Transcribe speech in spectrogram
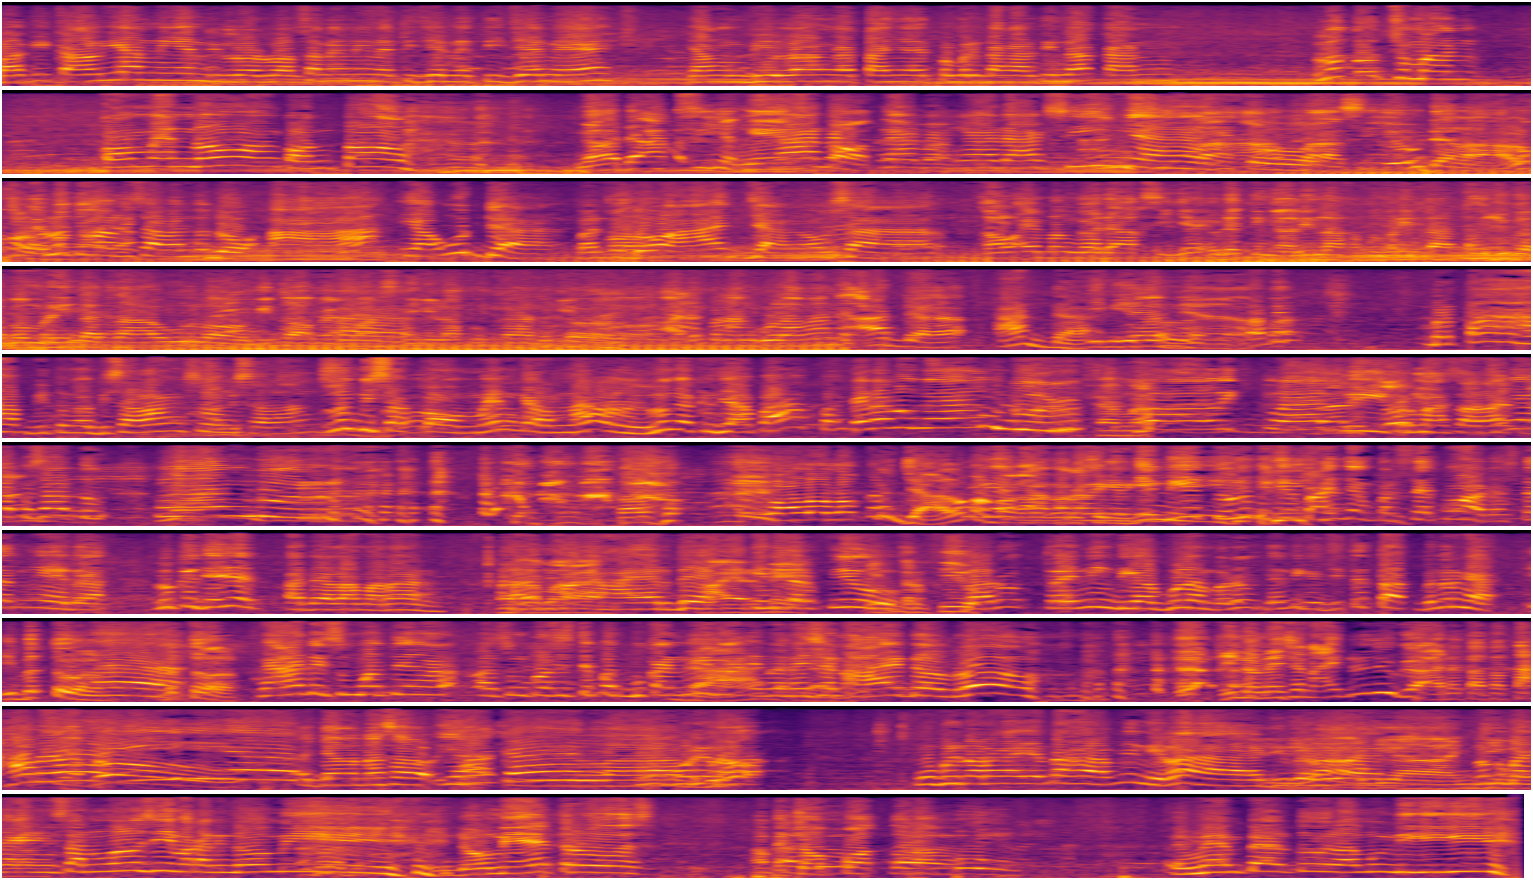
bagi kalian nih yang di luar-luar sana nih netizen-netizen ya yang bilang katanya pemerintah nggak tindakan, lu tuh cuman komen doang, kontol. Nggak ada aksinya, ngentot. nggak ada, nggak ada aksinya Lah, gitu. Apa sih? Ya udahlah. Lo kalau Lu emang cuma ada- bisa bantu doa, ya udah, bantu Kalau- doa aja, nggak usah. kalau emang nggak ada aksinya ya udah tinggalin lah ke pemerintah tahu juga pemerintah Iya. tahu loh gitu apa yang Nah, harus dilakukan gitu betul. loh. ada penanggulangannya ada Ada. Iniannya, gitu. apa? Tapi bertahap gitu nggak bisa langsung. Nggak bisa langsung, Lu bisa bro. komen karena lu nggak kerja apa-apa, karena lu nganggur. Karena- balik lagi. lagi, Permasalahannya apa satu? Nganggur. kalau kalau lo kerja lo nggak Iya, bakal ngurusin mikir gini gitu. Lu mikir panjang per step lo ada stepnya ada. Lu kerja aja ada lamaran. Ada dipakai lamaran. HRD, HRD, interview, interview. baru training 3 bulan, baru nanti gaji tetap, bener nggak? Ih, betul Nah, betul nggak ada semua tuh yang langsung proses cepat, bukan ini bukan Indonesian nggak Idol, bro. Indonesian Idol juga ada tata tahapnya Nah, bro iya. jangan asal ya Makanya ilah, nguburin bro nguburin orang aja tahapnya nih lagi Ini lagi, anjing. Lu kebanyakan instan mulu sih makan Indomie. Indomie terus sampai copot tuh lambung Nempel tuh lambung di gigi.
